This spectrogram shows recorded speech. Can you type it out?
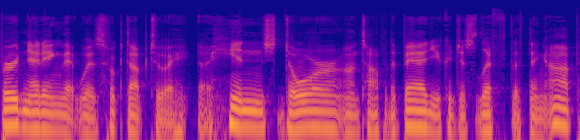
bird netting that was hooked up to a, a hinged door on top of the bed. You could just lift the thing up,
